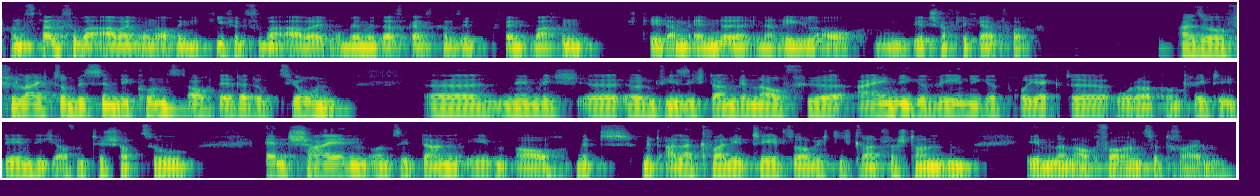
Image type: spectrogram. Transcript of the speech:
konstant zu bearbeiten und auch in die Tiefe zu bearbeiten. Und wenn wir das ganz konsequent machen, steht am Ende in der Regel auch ein wirtschaftlicher Erfolg. Also vielleicht so ein bisschen die Kunst auch der Reduktion äh, nämlich äh, irgendwie sich dann genau für einige wenige Projekte oder konkrete Ideen, die ich auf dem Tisch habe, zu entscheiden und sie dann eben auch mit, mit aller Qualität, so habe ich dich gerade verstanden, eben dann auch voranzutreiben.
